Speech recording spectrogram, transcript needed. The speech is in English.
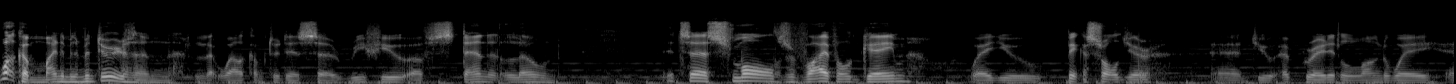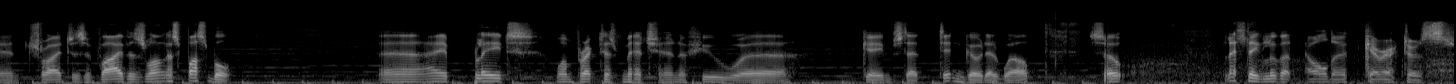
Welcome, my name is Menturius and welcome to this uh, review of Stranded Alone. It's a small survival game where you pick a soldier and you upgrade it along the way and try to survive as long as possible. Uh, I played one practice match and a few uh, games that didn't go that well. So let's take a look at all the characters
